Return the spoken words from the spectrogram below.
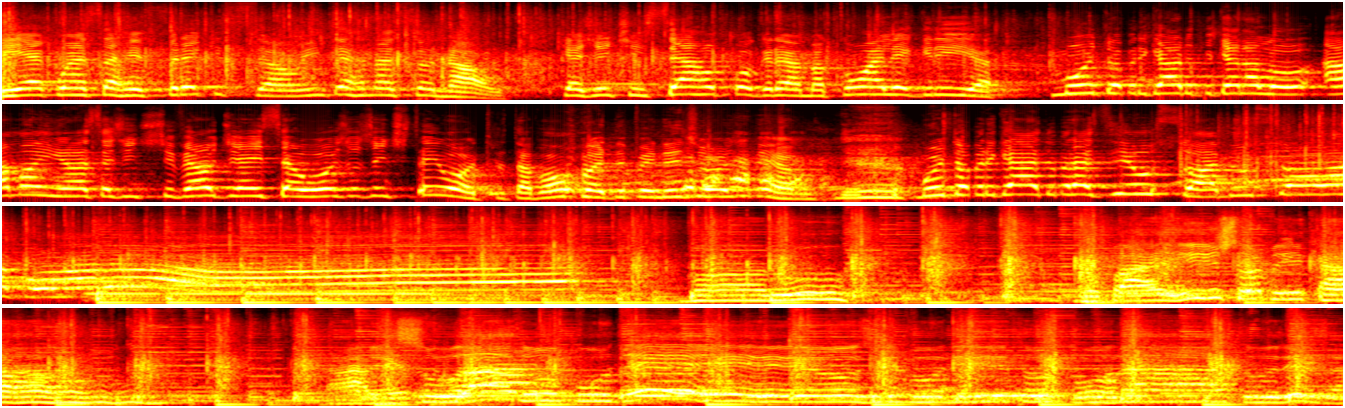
E é com essa reflexão internacional que a gente encerra o programa com alegria. Muito obrigado, Pequena Lô. Amanhã, se a gente tiver audiência hoje, a gente tem outro, tá bom? Vai depender de hoje mesmo. Muito obrigado, Brasil. Sobe o som agora! Moro no país tropical, abençoado por Deus e bonito por natureza.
